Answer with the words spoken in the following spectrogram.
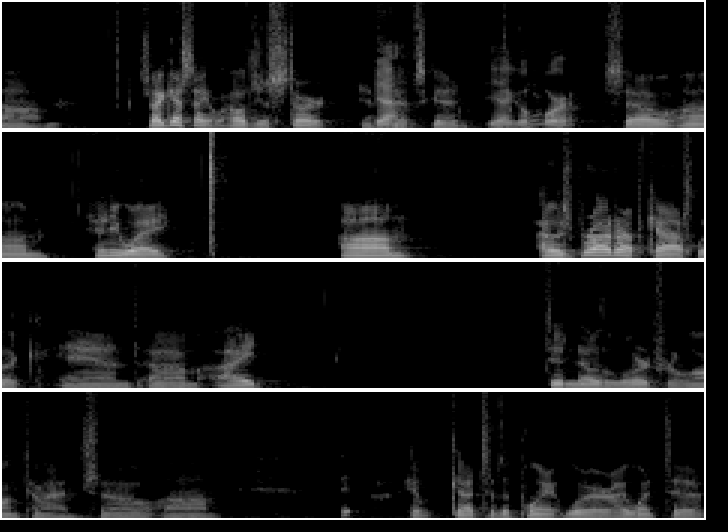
Um, so I guess I, will just start if yeah. that's good. Yeah, go for it. So um, anyway, um, I was brought up Catholic, and um, I didn't know the Lord for a long time. So um, it, it got to the point where I went to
